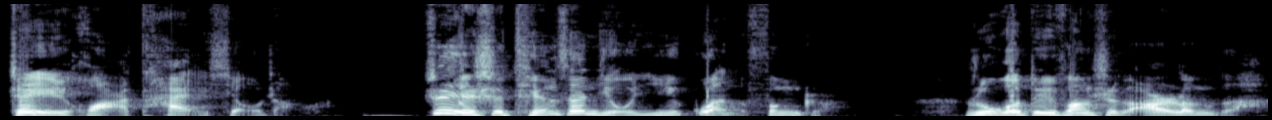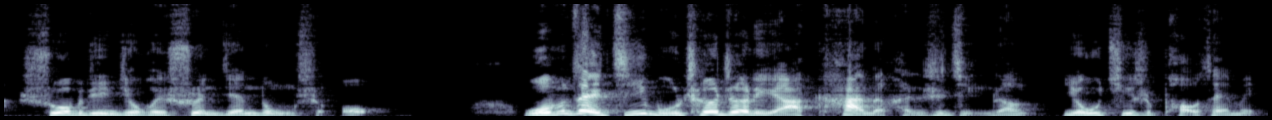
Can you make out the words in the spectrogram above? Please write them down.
这话太嚣张了，这也是田三九一贯的风格。如果对方是个二愣子，说不定就会瞬间动手。我们在吉普车这里啊，看得很是紧张，尤其是泡菜妹，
